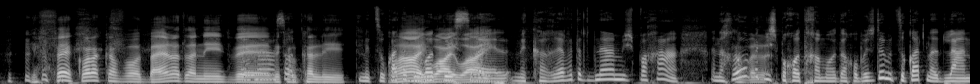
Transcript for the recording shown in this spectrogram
יפה, כל הכבוד. בעיה נדל"נית. וכלכלית. מצוקת הדירות בישראל מקרבת את בני המשפחה. אנחנו לא באמת משפחות חמות, אנחנו פשוט במצוקת נדל"ן,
